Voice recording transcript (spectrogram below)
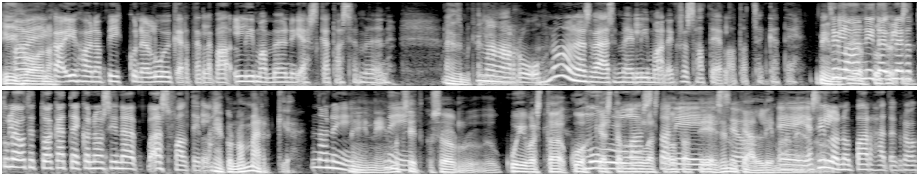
Ihana. Aika ihana pikkunen luikerteleva limamönjäskä tai semmoinen naru. No on se vähän semmoinen limainen, kun sä sateella otat sen käteen. Niin, no Silloin no niitä se... yleensä tulee otettua käteen, kun ne on siinä asfaltilla. Niin, kun ne on märkiä. No niin. niin, niin. niin. Mutta sitten kun se on kuivasta, kuohkeasta mullasta, mullasta otat, niin ei, se, se mikään limainen Ei, ja silloin on parhaita, kun ne on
